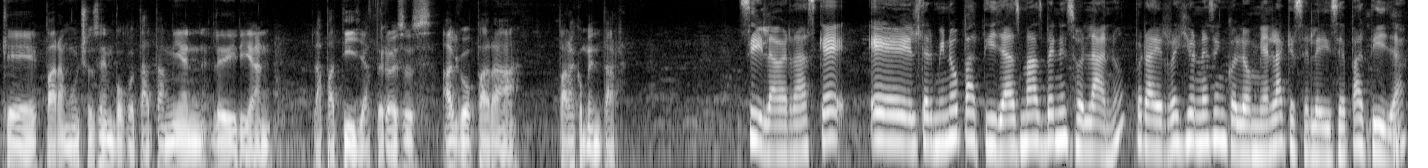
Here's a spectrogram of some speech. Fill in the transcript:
que para muchos en Bogotá también le dirían la patilla, pero eso es algo para para comentar. Sí, la verdad es que eh, el término patilla es más venezolano, pero hay regiones en Colombia en la que se le dice patilla.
